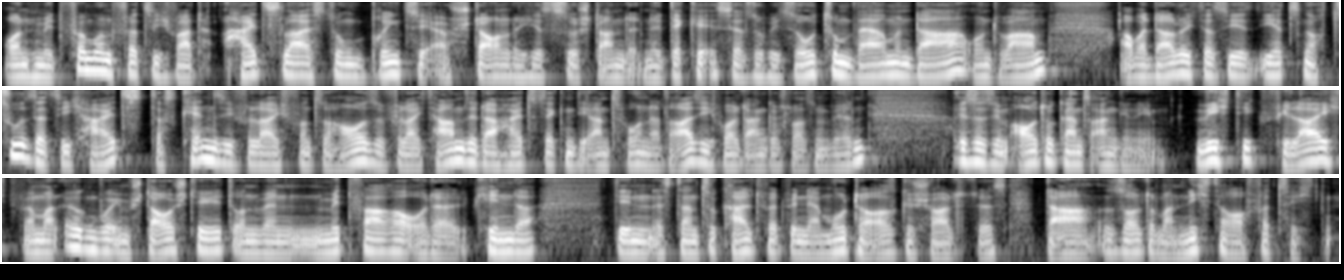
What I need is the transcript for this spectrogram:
und mit 45 Watt Heizleistung bringt sie Erstaunliches zustande. Eine Decke ist ja sowieso zum Wärmen da und warm, aber dadurch, dass sie jetzt noch zusätzlich heizt, das kennen Sie vielleicht von zu Hause, vielleicht haben Sie da Heizdecken, die an 230 Volt angeschlossen werden, ist es im Auto ganz angenehm. Wichtig vielleicht, wenn man irgendwo im Stau steht und wenn Mitfahrer oder Kinder denen es dann zu kalt wird, wenn der Motor ausgeschaltet ist, da sollte man nicht darauf verzichten.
